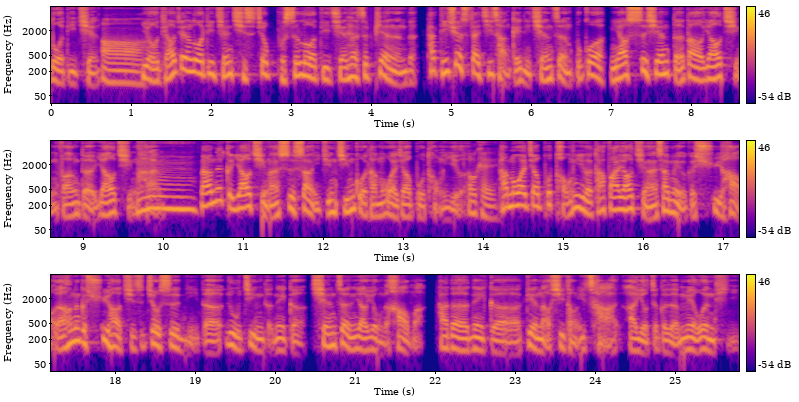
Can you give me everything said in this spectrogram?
落地签。哦，有条件的落地签其实就不是落地签，那是骗人的。他的确是在机场给你签证，不过你要事先。得到邀请方的邀请函，嗯那那个邀请函事实上已经经过他们外交部同意了。OK，他们外交部同意了，他发邀请函上面有个序号，然后那个序号其实就是你的入境的那个签证要用的号码。他的那个电脑系统一查啊，有这个人没有问题，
